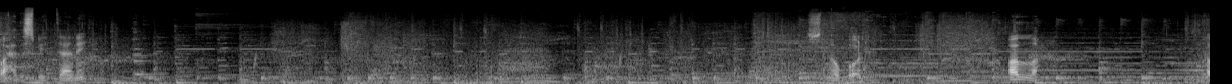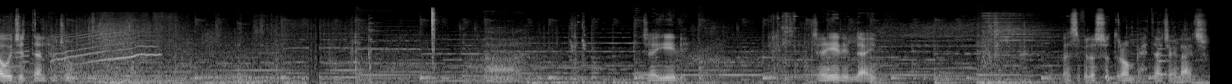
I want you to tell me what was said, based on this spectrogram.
واحد speed تاني. snowball. الله. قوي جدا الهجوم. جايلي. جايلي اللئيم بس Velocidrome بيحتاج علاج.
